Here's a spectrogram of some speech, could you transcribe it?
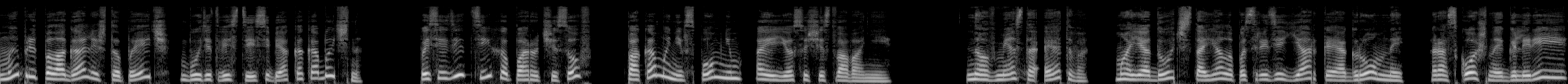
Мы предполагали, что Пейдж будет вести себя как обычно. Посидит тихо пару часов, пока мы не вспомним о ее существовании. Но вместо этого моя дочь стояла посреди яркой, огромной, роскошной галереи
